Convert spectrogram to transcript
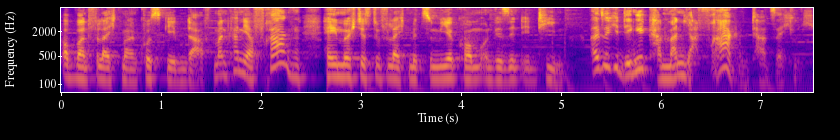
ob man vielleicht mal einen Kuss geben darf. Man kann ja fragen, hey, möchtest du vielleicht mit zu mir kommen und wir sind intim. All solche Dinge kann man ja fragen tatsächlich.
